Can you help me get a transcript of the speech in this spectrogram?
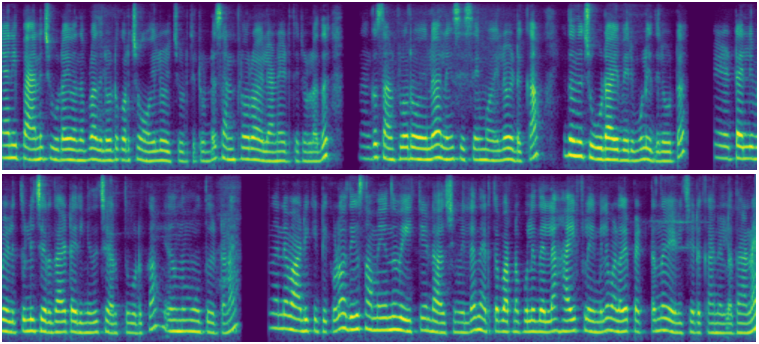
ഞാൻ ഈ പാന് ചൂടായി വന്നപ്പോൾ അതിലോട്ട് കുറച്ച് ഓയിൽ ഒഴിച്ചു കൊടുത്തിട്ടുണ്ട്. സൺഫ്ലവർ ഓയിലാണ് എടുത്തിട്ടുള്ളത്. നിങ്ങൾക്ക് സൺഫ്ലവർ ഓയിലോ അല്ലെങ്കിൽ സിസൈം ഓയിലോ എടുക്കാം. ഇതൊന്ന് ചൂടായി വരുമ്പോൾ ഇതിലോട്ട് ഏട്ടല്ലി വെളുത്തുള്ളി ചെറുതായിട്ട് അരിഞ്ഞത് ചേർത്ത് കൊടുക്കാം. ഇതൊന്ന് മൂത്ത് കിട്ടണേ. തന്നെ വാടി കിട്ടിക്കോളൂ. അധികം സമയമൊന്നും വെയിറ്റ് ചെയ്യേണ്ട ആവശ്യമില്ല. നേരത്തെ പറഞ്ഞ പോലെ ഇതെല്ലാം ഹൈ ഫ്ലെയിമിൽ വളരെ പെട്ടെന്ന് വേവിച്ചെടുക്കാനുള്ളതാണ്.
